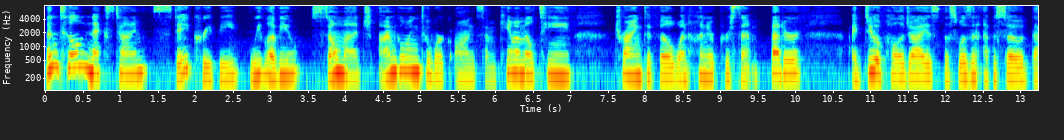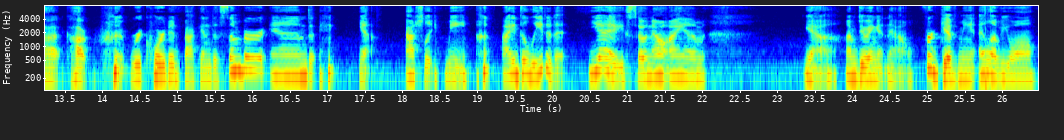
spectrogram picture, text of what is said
Until next time, stay creepy. We love you so much. I'm going to work on some chamomile tea, trying to feel 100% better. I do apologize. This was an episode that got recorded back in December, and yeah, Ashley, me, I deleted it. Yay! So now I am, yeah, I'm doing it now. Forgive me. I love you all.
